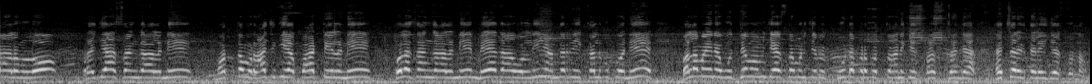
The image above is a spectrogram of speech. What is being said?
కాలంలో ప్రజా సంఘాలని మొత్తం రాజకీయ పార్టీలని కుల సంఘాలని మేధావుల్ని అందరినీ కలుపుకొని బలమైన ఉద్యమం చేస్తామని చెప్పి కూట ప్రభుత్వానికి స్పష్టంగా హెచ్చరిక తెలియజేస్తున్నాం.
